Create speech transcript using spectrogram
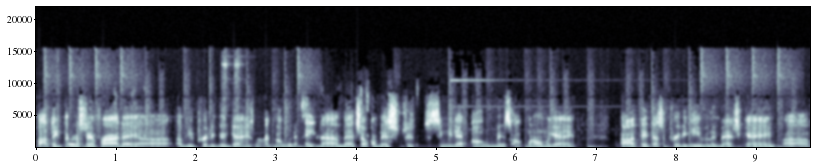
But I think Thursday and Friday uh, will be pretty good games. I go with an eight nine matchup. I'm interested to see that Ole Miss Oklahoma game. Uh, I think that's a pretty evenly matched game. Uh,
